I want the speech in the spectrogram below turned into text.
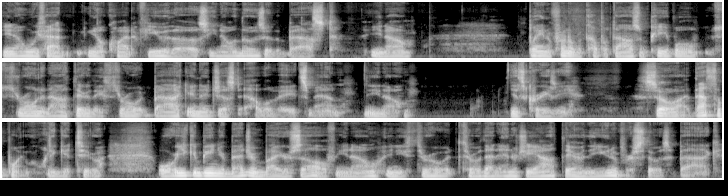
you know, we've had, you know, quite a few of those, you know, and those are the best, you know, playing in front of a couple thousand people, throwing it out there, they throw it back and it just elevates, man. You know, it's crazy. So uh, that's the point we want to get to. Or you could be in your bedroom by yourself, you know, and you throw it, throw that energy out there and the universe throws it back.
